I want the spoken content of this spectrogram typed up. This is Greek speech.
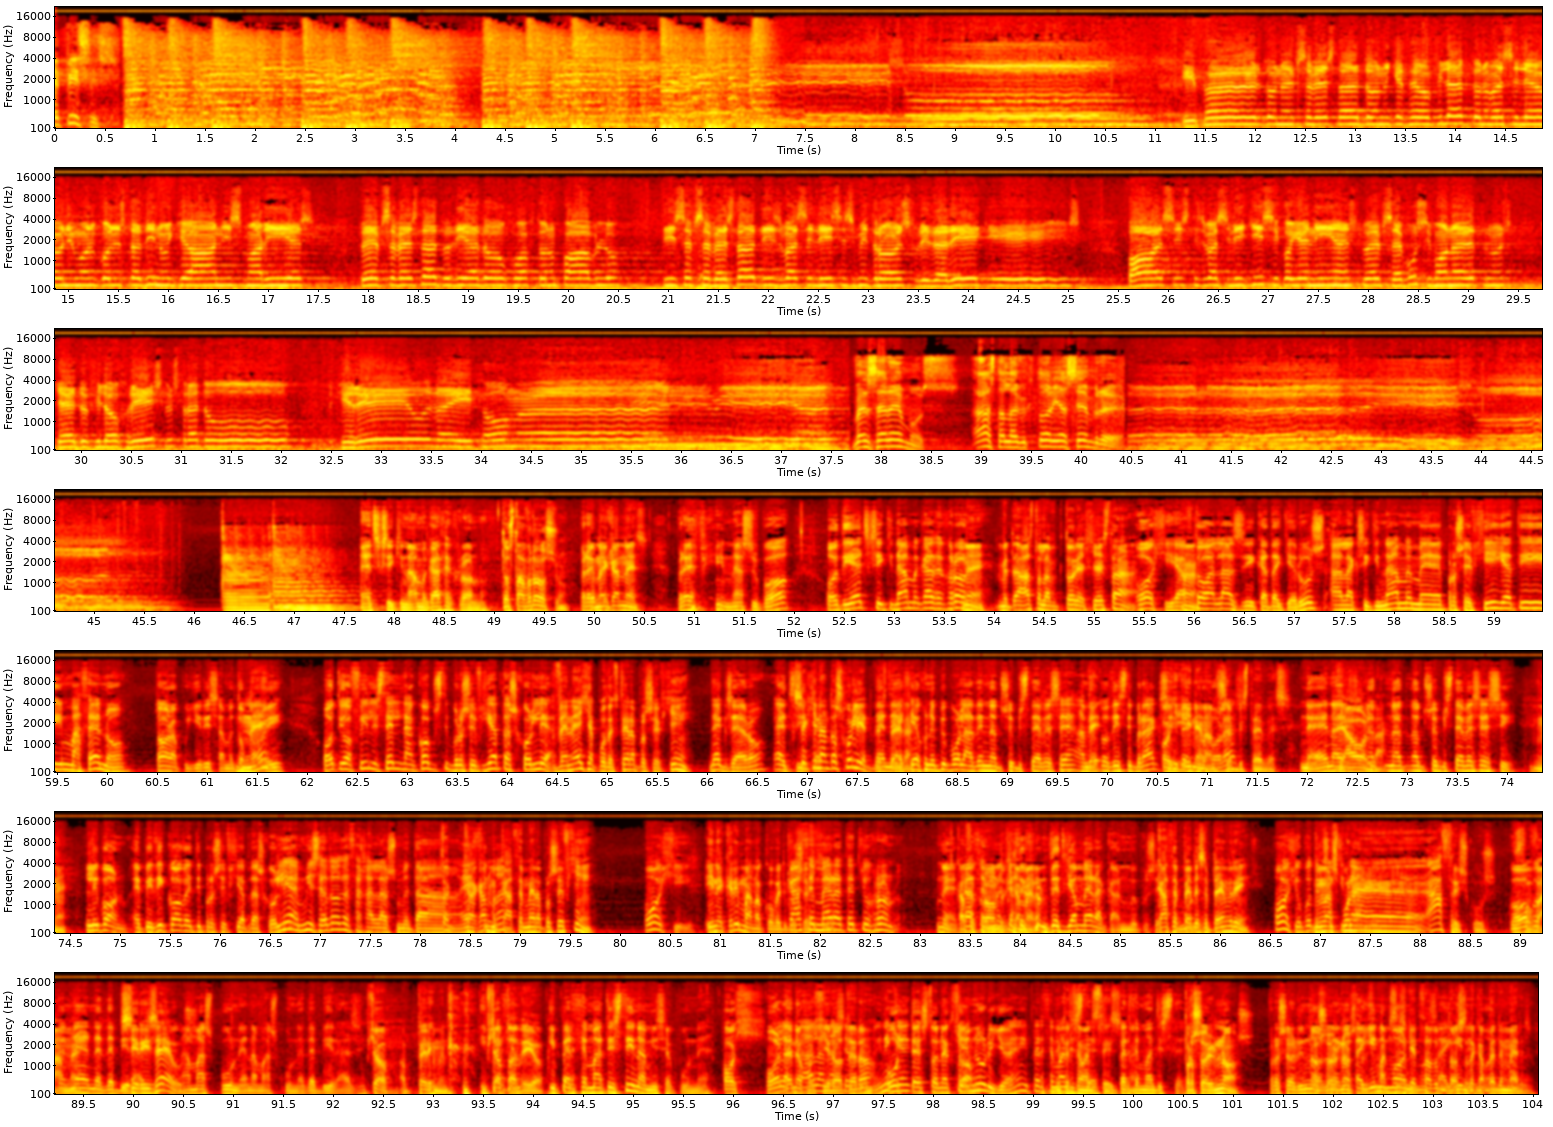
Επίσης, Υπέρ των ευσεβεστάτων και θεοφυλάκτων βασιλέων ημών Κωνσταντίνου και Άνης Μαρίες, του ευσεβεστάτου διαδόχου αυτών Παύλου, της ευσεβεστάτης βασιλίσης Μητρός Φρυδερίκης, πάσης της βασιλικής οικογενείας του ευσεβούς ημών έθνους και του φιλοχρίστου στρατού, του Κυρίου δεηθόμεν. Venceremos. Hasta la victoria siempre. Έτσι ξεκινάμε κάθε χρόνο. Το σταυρό σου. Πρέπει. Τον έκανες. Πρέπει να σου πω ότι έτσι ξεκινάμε κάθε χρόνο. Ναι, με τα άστολα Βικτόρια Χέστα. Όχι, Α. αυτό αλλάζει κατά καιρούς, αλλά ξεκινάμε με προσευχή γιατί μαθαίνω τώρα που γυρίσαμε το Ναι. πρωί ότι ο Φίλης θέλει να κόψει την προσευχή από τα σχολεία. Δεν έχει από Δευτέρα προσευχή; Δεν ξέρω. Έτσι Ξεκινάνε είπε. τα σχολεία τη Δεν Δευτέρα. έχει, έχουν πει πολλά, δεν είναι να τους εμπιστεύεσαι. Αν δεν Δεν- το δεις στην πράξη. Όχι, δεν είναι να τους προχωράς. εμπιστεύεσαι. Ναι, να, Για όλα. να, να, να τους εμπιστεύεσαι εσύ. Ναι. Λοιπόν, επειδή κόβεται η προσευχή από τα σχολεία, εμείς εδώ δεν θα χαλάσουμε τα. Θα, θα έθιμα. κάνουμε κάθε μέρα προσευχή. Όχι. Είναι κρίμα να κόβεται η Κάθε προσευχή. μέρα τέτοιο χρόνο. Ναι, κάθε, χρόνο μέρα, τέτοια κάθε μέρα. χρόνο τέτοια μέρα κάνουμε προσευχή. Κάθε 5 Μόνο. Σεπτέμβρη; Όχι, οπότε Μην μας πούνε ξεκινάμε. άθρησκους. Όποτε, Φοβάμαι. ναι, ναι, δεν πειράζει. Σιριζέους. Να μας πούνε, να μας πούνε, δεν πειράζει. Ποιο, Α, περίμενε. Ποιο από τα δύο; Υπερθεματιστή να μην σε πούνε. Όχι. Όλα δεν τα έχω άλλα να σε χειρότερο. πούνε. Είναι Ούτε και στον εχθρό. καινούριο, ε, υπερθεματιστές, υπερθεματιστές. Προσωρινός. Προσωρινός. ναι, θα γίνει μόνος. γιατί θα δούμε τώρα σε 15 μέρες.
